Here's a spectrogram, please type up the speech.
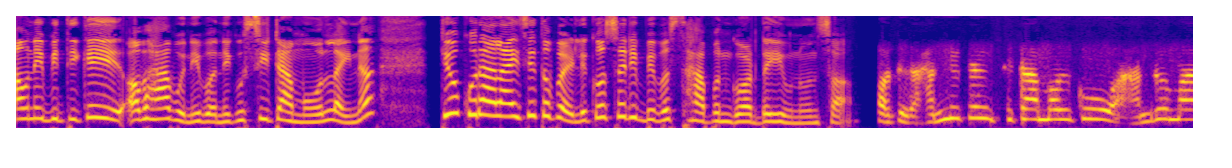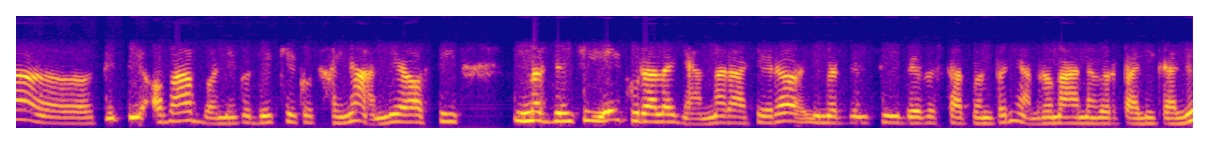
आउने बित्तिकै अभाव हुने भनेको सिटामोल होइन? त्यो कुरालाई चाहिँ तपाईँहरूले कसरी व्यवस्थापन गर्दै हुनुहुन्छ? हजुर हामीले चाहिँ सिटामोलको हाम्रोमा त्यति अभाव भनेको देखिएको छैन। हामीले अस्ति इमर्जेन्सी यही कुरालाई ध्यानमा राखेर इमर्जेन्सी व्यवस्थापन पनि हाम्रो महानगरपालिकाले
